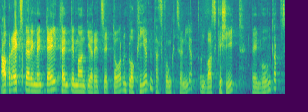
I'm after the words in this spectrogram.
aber experimentell könnte man die Rezeptoren blockieren, das funktioniert. Und was geschieht? Wen wundert's?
